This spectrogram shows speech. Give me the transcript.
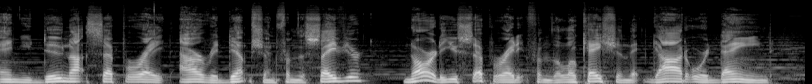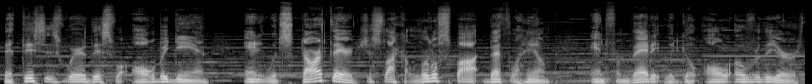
And you do not separate our redemption from the Savior, nor do you separate it from the location that God ordained that this is where this will all begin. And it would start there, just like a little spot, Bethlehem, and from that it would go all over the earth.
